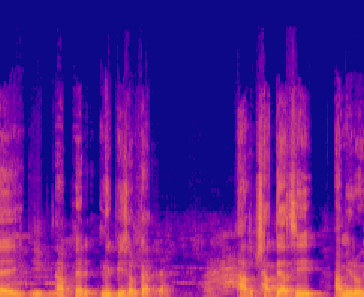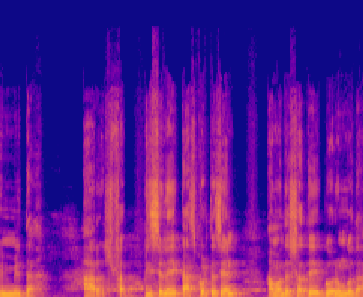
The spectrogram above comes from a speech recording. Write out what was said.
এই আপনার লিপি সরকার। আর সাথে আছি আমি রহিম মির্দা। আর পিছনে কাজ করতেছেন আমাদের সাথে গৌরঙ্গদা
